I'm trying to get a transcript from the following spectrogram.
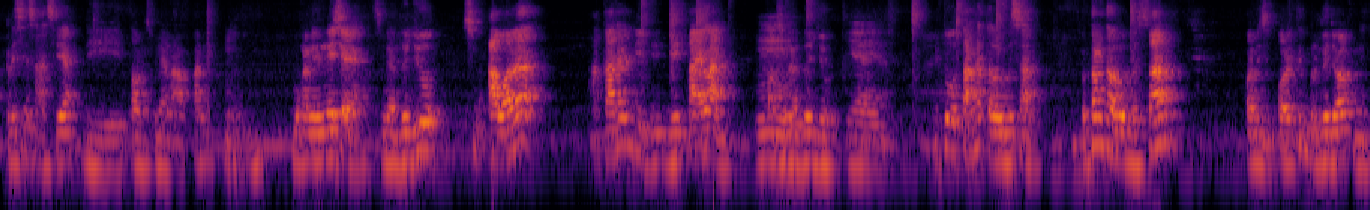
krisis Asia di tahun 98 bukan Indonesia ya 97 awalnya akarnya di, di, di Thailand tahun Hmm. 97 Iya iya. Itu utangnya terlalu besar. Utang terlalu besar kondisi politik bergejolak nih.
